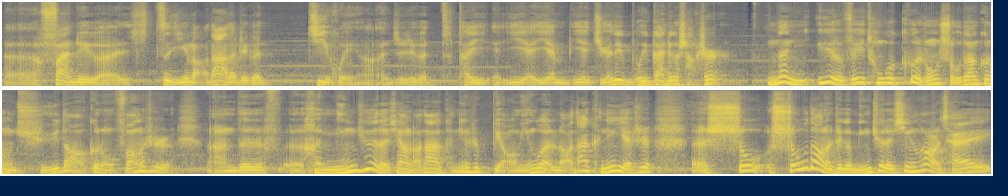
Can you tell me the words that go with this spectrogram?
呃，犯这个自己老大的这个忌讳啊，这这个他也也也也绝对不会干这个傻事儿。那你岳飞通过各种手段、各种渠道、各种方式啊的，呃，很明确的向老大肯定是表明过，老大肯定也是，呃，收收到了这个明确的信号，才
